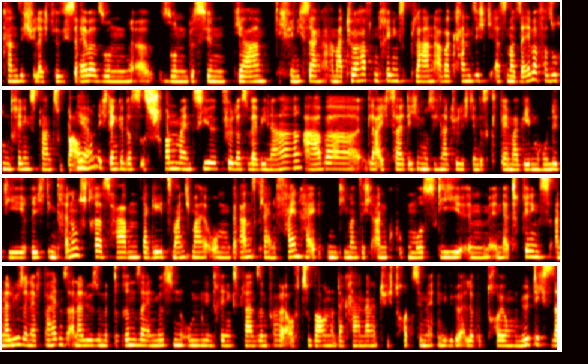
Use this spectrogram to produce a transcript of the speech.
kann sich vielleicht für sich selber so ein, äh, so ein bisschen, ja, ich will nicht sagen amateurhaften Trainingsplan, aber kann sich erstmal selber versuchen, einen Trainingsplan zu bauen. Ja. Ich denke, das ist schon mein Ziel für das Webinar. Aber gleichzeitig muss ich natürlich den Disclaimer geben, Hunde, die richtigen Trennungsstress haben. Da geht es manchmal um ganz kleine Feinheiten, die man sich angucken muss, die im, in der Trainingsanalyse, in der Verhaltensanalyse mit drin sein müssen, um den Trainingsplan sinnvoll aufzubauen. Und da kann dann natürlich trotzdem eine individuelle Betreuung nötig sein.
